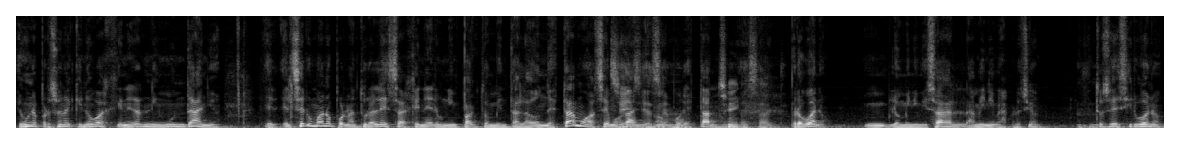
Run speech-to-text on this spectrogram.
es una persona que no va a generar ningún daño. El, el ser humano por naturaleza genera un impacto ambiental. A donde estamos hacemos Sí, daño, sí, ¿no? hacemos. Por estar. ¿no? Sí. Exacto. Pero bueno, lo minimizás a la mínima expresión. Entonces decir, bueno,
